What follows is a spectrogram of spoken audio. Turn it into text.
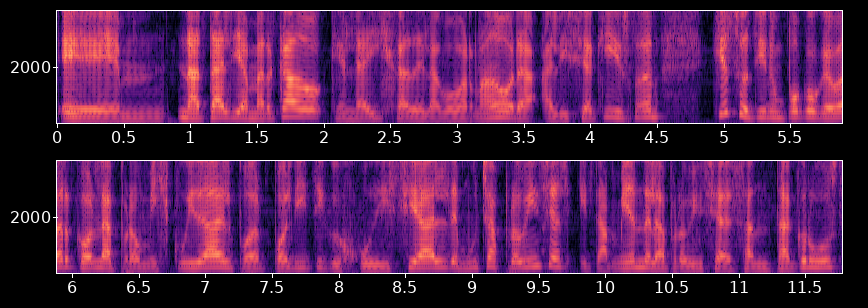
eh, Natalia Mercado, que es la hija de la gobernadora Alicia Kirchner, que eso tiene un poco que ver con la promiscuidad del poder político y judicial de muchas provincias y también de la provincia de Santa Cruz.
